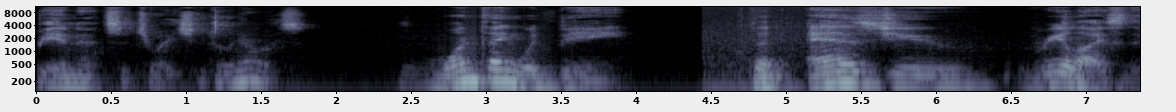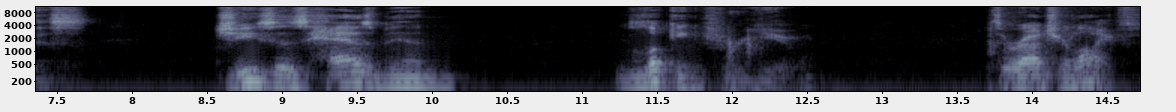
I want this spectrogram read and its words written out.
be in that situation. Who knows? One thing would be that as you realize this, Jesus has been looking for you throughout your life.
